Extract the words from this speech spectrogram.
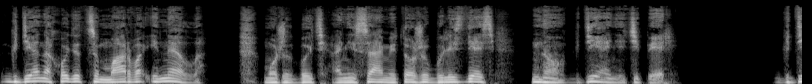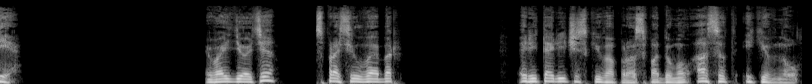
где находятся Марва и Нелла. Может быть, они сами тоже были здесь, но где они теперь? Где? «Войдете?» — спросил Вебер. Риторический вопрос, подумал Асад и кивнул.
